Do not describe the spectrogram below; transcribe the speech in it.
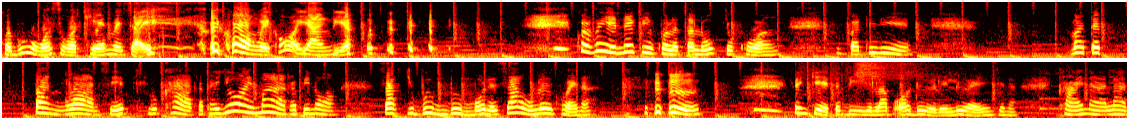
ข่อยบ่ฮู้ว่าสอดแขนไว้ใส่ข่อยคล้องไว้ข้ออย่างเดียวข่อยไปเห็นในคลิปคนละตลกเจ้าของบัดที่นี่ว่าแต่ตั้งร้านเสร็จลูกค้าก็ทยอยมากค่ะพี่น้อง ซักอยู่บึมบึมโมได้เศร้าเลยข่อยนะสังเกตตะบีรับออเดอร์เรื่อยๆใช่นะขายนาร้าน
